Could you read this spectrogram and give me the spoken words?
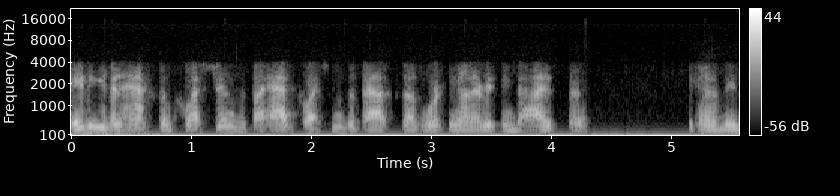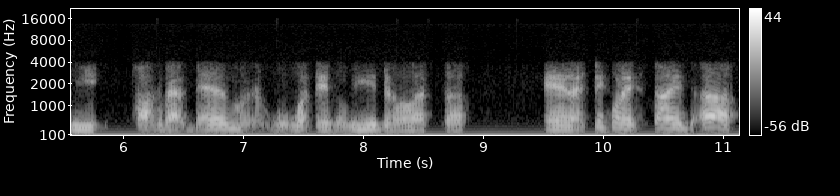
maybe even ask them questions if I had questions about. Because I was working on everything dies to to kind of maybe talk about them or what they believe and all that stuff. And I think when I signed up,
